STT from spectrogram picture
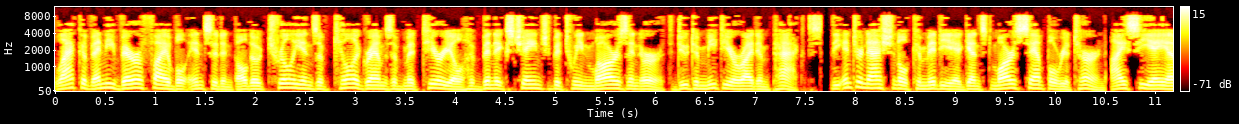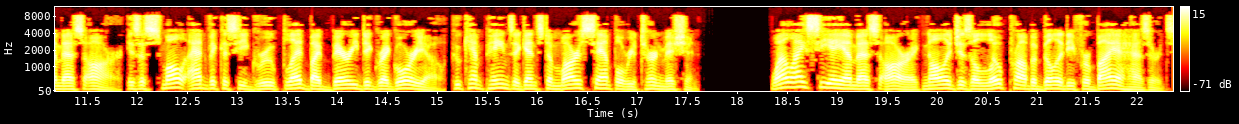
lack of any verifiable incident although trillions of kilograms of material have been exchanged between Mars and Earth due to meteorite impacts. The International Committee Against Mars Sample Return is a small advocacy group led by Barry DiGregorio, who campaigns against a Mars sample return mission. While ICAMSR acknowledges a low probability for biohazards,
